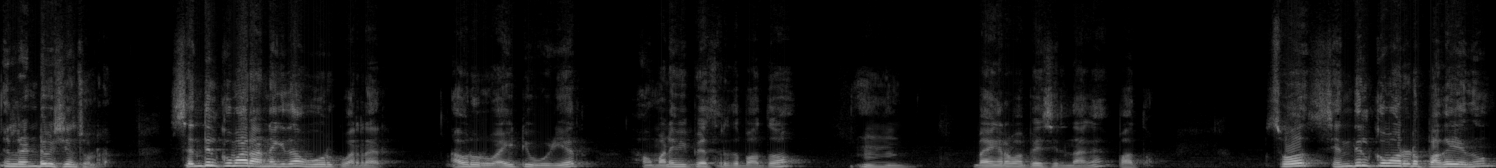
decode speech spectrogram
இதில் ரெண்டு விஷயம் சொல்கிறேன் செந்தில்குமார் அன்னைக்கு தான் ஊருக்கு வர்றார். அவர் ஒரு ஐடி ஊழியர். அவங்க மனைவி பேசுகிறத பார்த்தோம். பயங்கரமாக பேசியிருந்தாங்க. பார்த்தோம். ஸோ செந்தில்குமாரோட பகை எதுவும்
